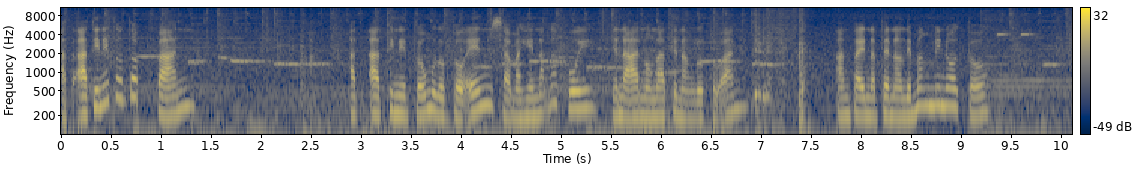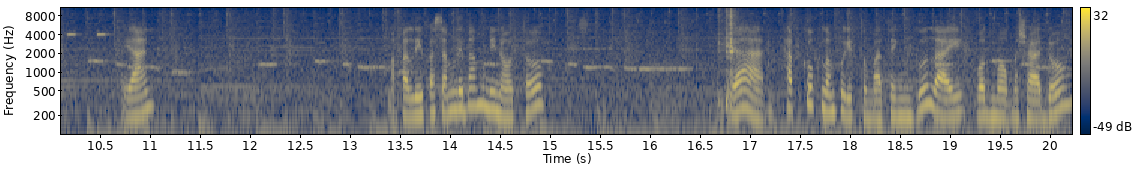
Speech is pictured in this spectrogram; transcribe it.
At atin itong takpan at atin itong lutuin sa mahinang apoy. Inaano natin ang lutuan. Antay natin ng limang minuto. Ayan. Mapalipas ang limang minuto. Yan. Half cook lang po ito. Mating gulay. Huwag mo masyadong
